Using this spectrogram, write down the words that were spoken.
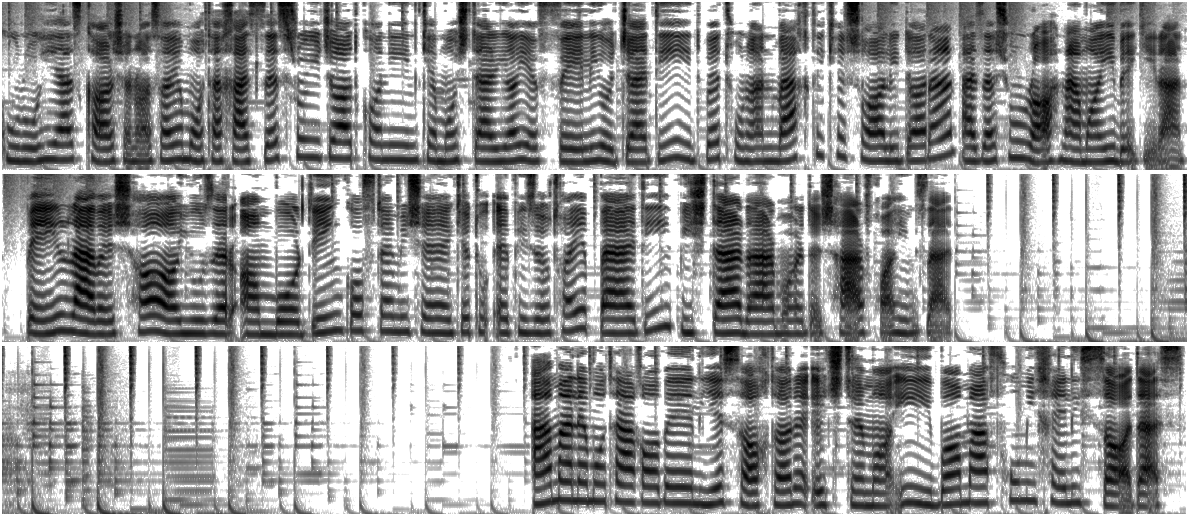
گروهی از کارشناس های متخصص رو ایجاد کنین که مشتریای فعلی و جدید بتونن وقتی که سوالی دارن ازشون راهنمایی بگیرن. به این روش ها user onboarding گفته میشه که تو اپیزودهای بعدی بیشتر در موردش حرف خواهیم زد. عمل متقابل یه ساختار اجتماعی با مفهومی خیلی ساده است.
